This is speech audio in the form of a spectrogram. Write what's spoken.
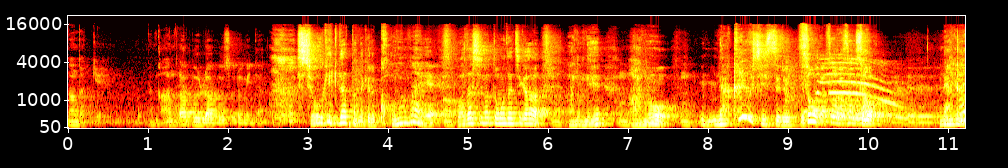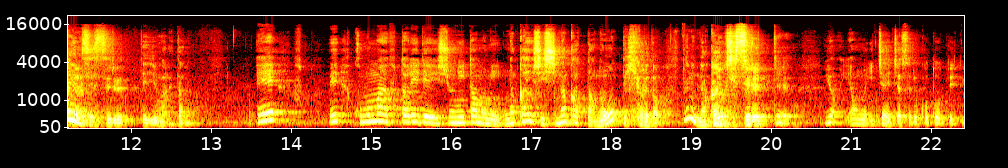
なんだっけ？ラブラブするみたいな。衝撃だったんだけどこの前、私の友達が、あのね、あの、仲良しするって。そうだそうだそうだそう。仲良しするって言われたの、ええこの前2人で一緒にいたのに仲良ししなかったの？って聞かれた。何仲良しするって？いやあのイチャイチャすることって言って。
